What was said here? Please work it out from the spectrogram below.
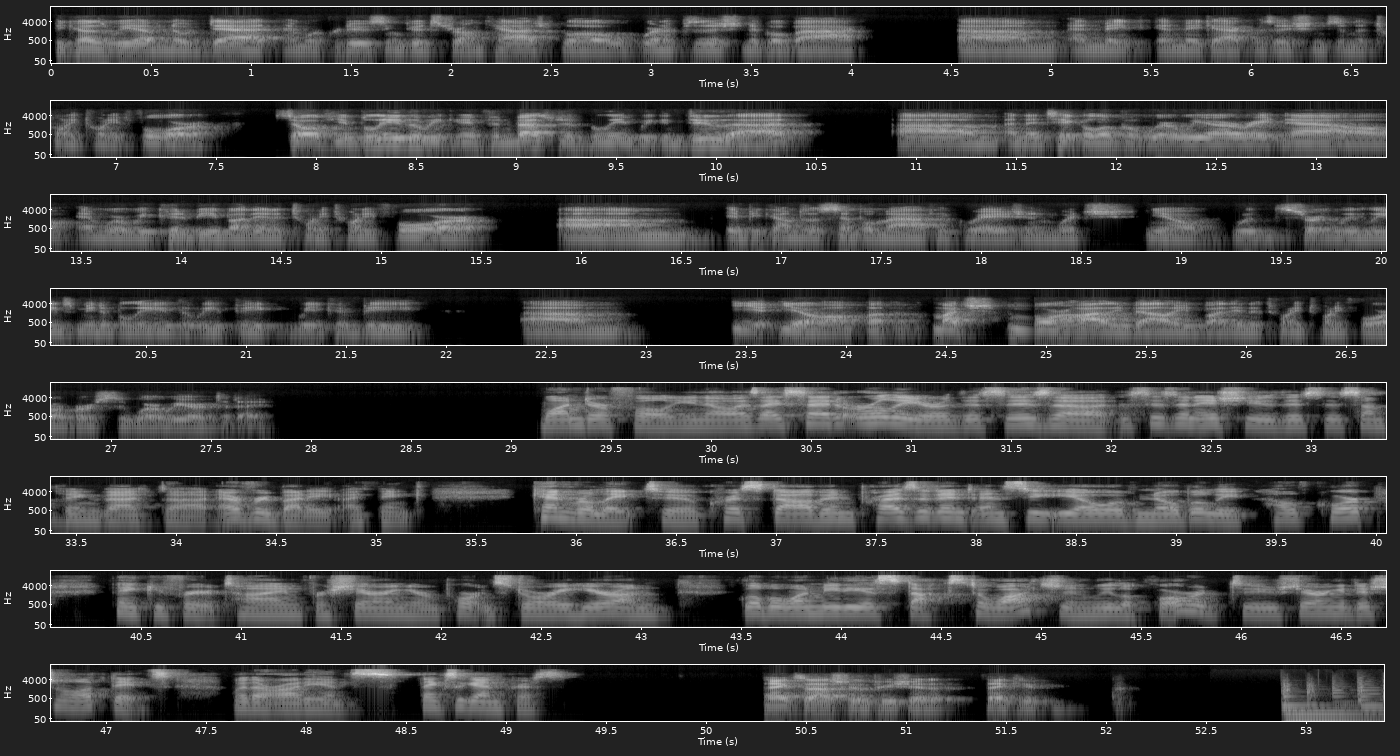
because we have no debt and we're producing good, strong cash flow, we're in a position to go back um, and make and make acquisitions into 2024. So if you believe that we can, if investors believe we can do that, um, and they take a look at where we are right now and where we could be by the end of 2024, um, it becomes a simple math equation, which you know would certainly leads me to believe that we could be you, you know much more highly valued by the end of 2024 versus where we are today. Wonderful. You know, as I said earlier, this is a this is an issue. This is something that uh, everybody, I think, can relate to. Chris Dobbin, President and CEO of Nova Leap Health Corp. Thank you for your time, for sharing your important story here on Global One Media's Stocks to Watch, and we look forward to sharing additional updates with our audience. Thanks again, Chris. Thanks, Ashley. Appreciate it. Thank you.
